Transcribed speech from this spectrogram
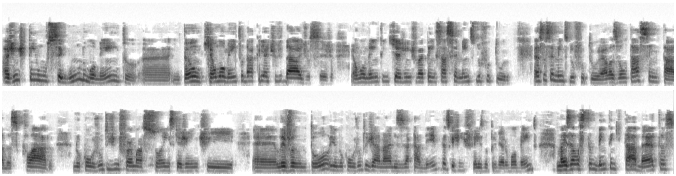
A gente tem um segundo momento, é, então, que é o momento da criatividade, ou seja, é o momento em que a gente vai pensar sementes do futuro. Essas sementes do futuro, elas vão estar assentadas, claro, no conjunto de informações que a gente é, levantou e no conjunto de análises acadêmicas que a gente fez no primeiro momento, mas elas também têm que estar abertas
